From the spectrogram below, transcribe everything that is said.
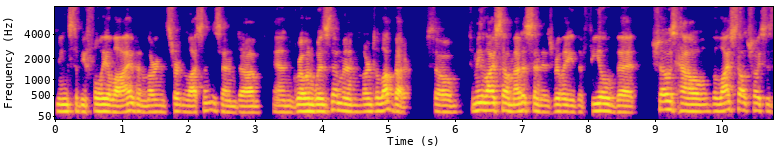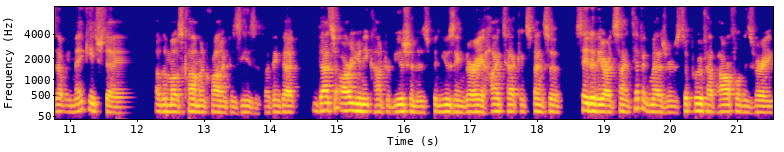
means to be fully alive and learn certain lessons, and um, and grow in wisdom and learn to love better. So, to me, lifestyle medicine is really the field that shows how the lifestyle choices that we make each day of the most common chronic diseases. I think that that's our unique contribution has been using very high-tech, expensive, state-of-the-art scientific measures to prove how powerful these very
